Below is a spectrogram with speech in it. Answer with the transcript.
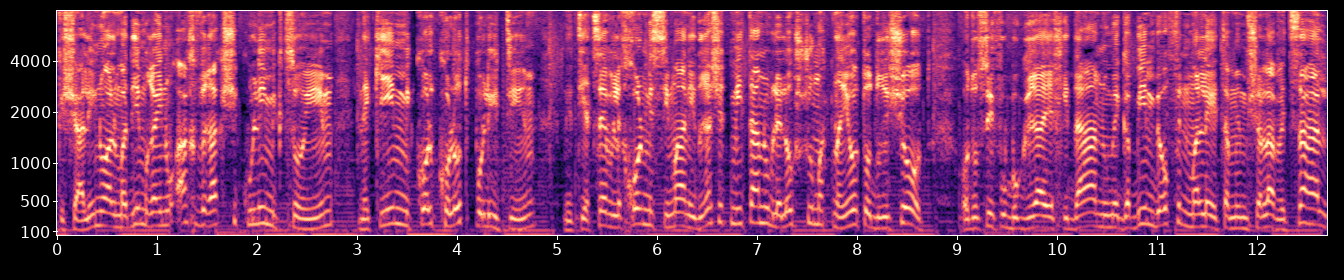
כשעלינו על מדים ראינו אך ורק שיקולים מקצועיים, נקיים מכל קולות פוליטיים, נתייצב לכל משימה הנדרשת מאיתנו ללא שום התניות או דרישות. עוד הוסיפו בוגרי היחידה, אנו מגבים באופן מלא את הממשלה וצה"ל,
